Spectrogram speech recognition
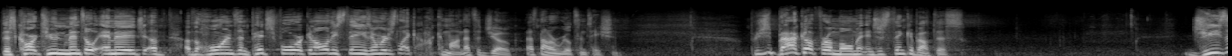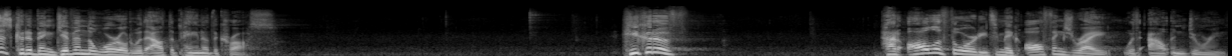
this cartoon mental image of, of the horns and pitchfork and all these things, and we're just like, oh, come on, that's a joke. That's not a real temptation. But just back up for a moment and just think about this. Jesus could have been given the world without the pain of the cross. He could have had all authority to make all things right without enduring.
